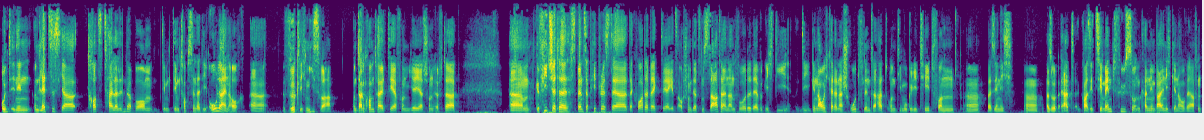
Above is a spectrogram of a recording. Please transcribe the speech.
Und in den und letztes Jahr trotz Tyler Linderbaum, dem, dem Top-Center, die O-Line auch äh, wirklich mies war. Und dann kommt halt der von mir ja schon öfter ähm, gefeaturete Spencer Petras, der, der Quarterback, der jetzt auch schon wieder zum Starter ernannt wurde, der wirklich die, die Genauigkeit einer Schrotflinte hat und die Mobilität von, äh, weiß ich nicht, äh, also er hat quasi Zementfüße und kann den Ball nicht genau werfen.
